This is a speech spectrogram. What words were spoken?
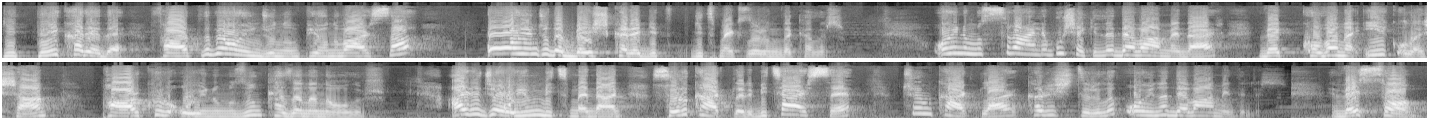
Gittiği karede farklı bir oyuncunun piyonu varsa o oyuncu da 5 kare git- gitmek zorunda kalır. Oyunumuz sırayla bu şekilde devam eder ve kovana ilk ulaşan parkur oyunumuzun kazananı olur. Ayrıca oyun bitmeden soru kartları biterse tüm kartlar karıştırılıp oyuna devam edilir. Ve son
